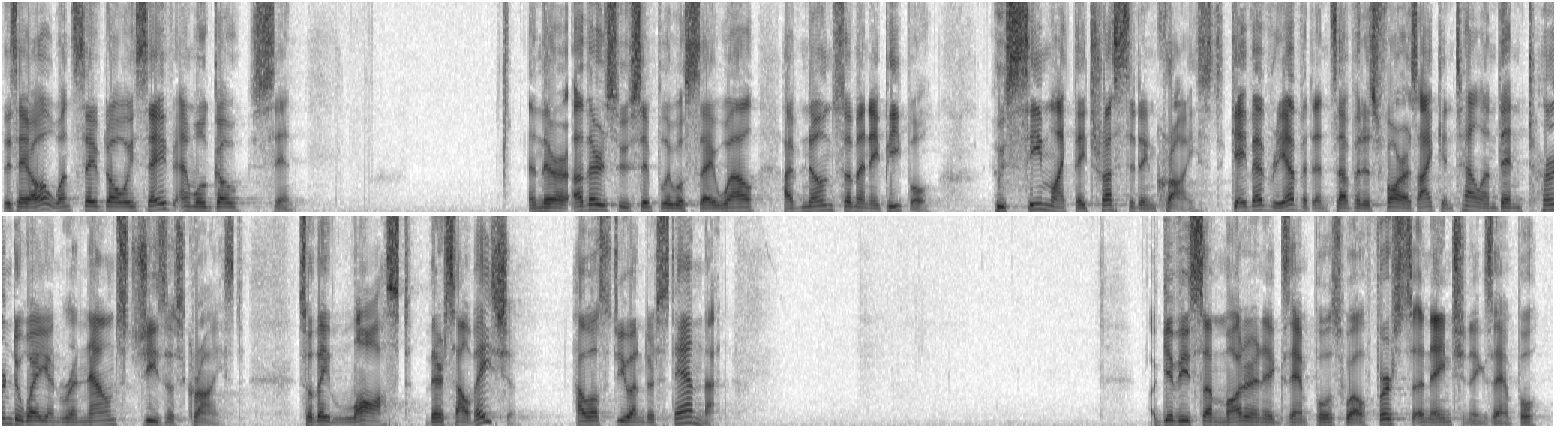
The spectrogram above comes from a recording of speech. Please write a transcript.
They say, oh, once saved, always saved, and we'll go sin. And there are others who simply will say, Well, I've known so many people who seem like they trusted in Christ, gave every evidence of it as far as I can tell, and then turned away and renounced Jesus Christ. So they lost their salvation. How else do you understand that? I'll give you some modern examples. Well, first, an ancient example.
